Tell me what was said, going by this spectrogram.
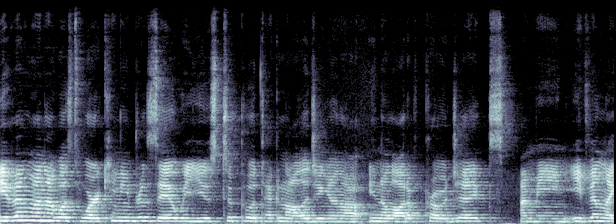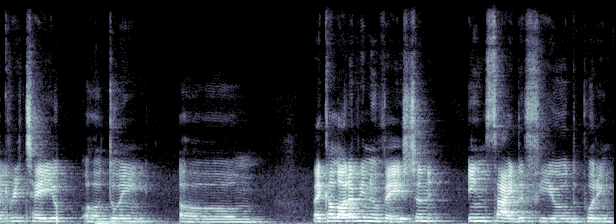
even when I was working in Brazil, we used to put technology in a, in a lot of projects. I mean, even like retail uh, doing um, like a lot of innovation inside the field, putting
